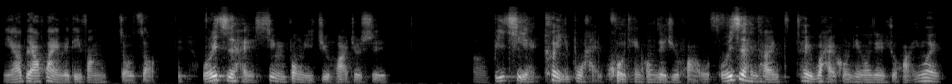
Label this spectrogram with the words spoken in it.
你要不要换一个地方走走？我一直很信奉一句话，就是，呃，比起退一步海阔天空这句话，我我一直很讨厌退一步海阔天空这句话，因为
